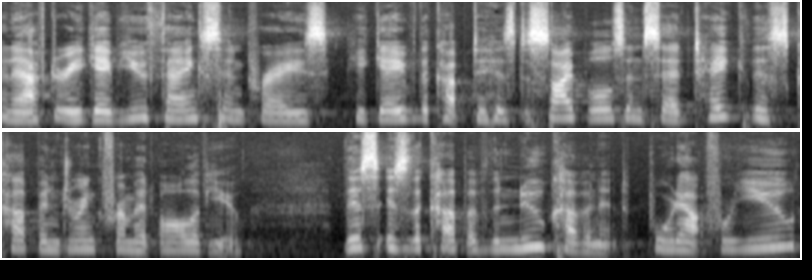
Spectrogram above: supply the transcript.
And after he gave you thanks and praise, he gave the cup to his disciples and said, Take this cup and drink from it, all of you. This is the cup of the new covenant, poured out for you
